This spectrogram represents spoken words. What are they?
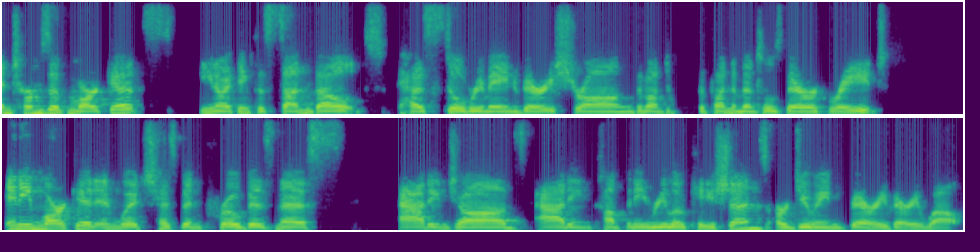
In terms of markets, you know, I think the Sun Belt has still remained very strong. The, the fundamentals there are great. Any market in which has been pro business, adding jobs, adding company relocations are doing very, very well.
